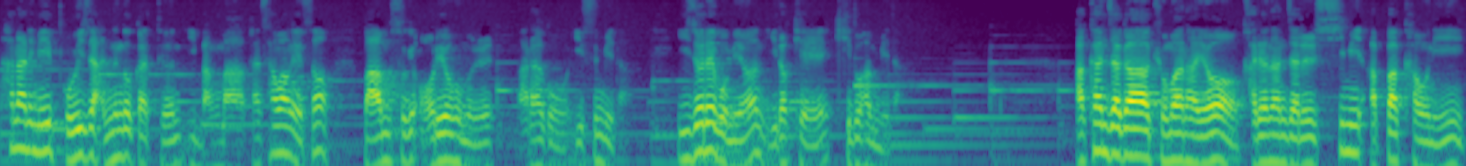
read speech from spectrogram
하나님이 보이지 않는 것 같은 이 막막한 상황에서 마음속의 어려움을 말하고 있습니다. 2절에 보면 이렇게 기도합니다. 악한 자가 교만하여 가련한 자를 심히 압박하오니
